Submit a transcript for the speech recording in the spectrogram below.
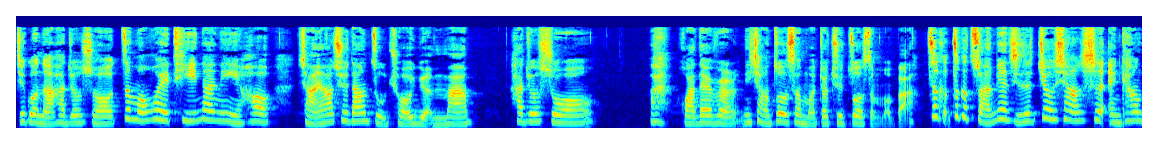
结果呢，他就说这么会踢，那你以后想要去当足球员吗？他就说，哎，whatever，你想做什么就去做什么吧。这个这个转变其实就像是《Encanto》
